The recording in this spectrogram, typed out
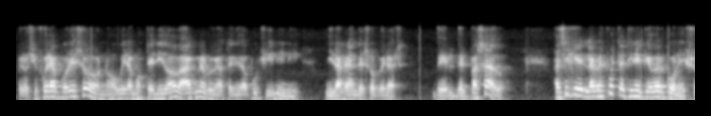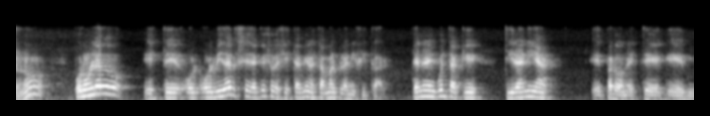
Pero si fuera por eso, no hubiéramos tenido a Wagner, no hubiéramos tenido a Puccini, ni, las grandes óperas del, pasado. Así que la respuesta tiene que ver con eso, ¿no? Por un lado, este, olvidarse de aquello de si está bien o está mal planificar. Tener en cuenta que tiranía, eh, perdón, este,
